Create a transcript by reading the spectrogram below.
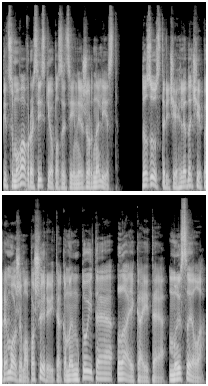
підсумував російський опозиційний журналіст. До зустрічі, глядачі, переможемо, поширюйте, коментуйте, лайкайте. Ми сила.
